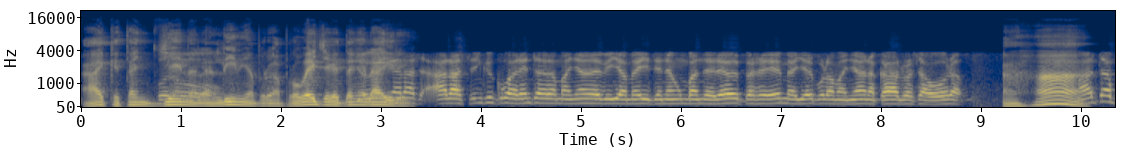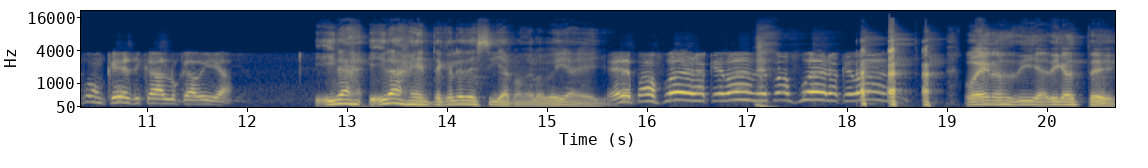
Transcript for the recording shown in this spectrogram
Ay, que están llenas las líneas, pero aproveche que está en el aire. A las, a las 5 y 40 de la mañana de Villamey y tenían un banderero del PRM ayer por la mañana, Carlos, a esa hora. Ajá. Marta Ponqués y Carlos que había. ¿Y la, ¿Y la gente qué le decía cuando lo veía a ellos? Es para afuera que van, es para afuera que van. Buenos días, diga usted.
